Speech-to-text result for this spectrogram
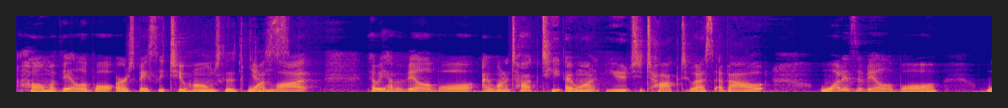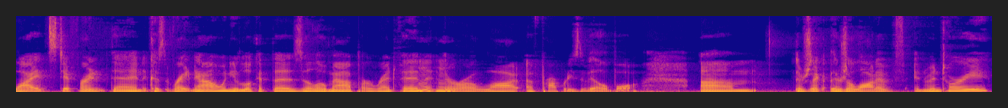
home available, or it's basically two homes because it's one lot that we have available. I want to talk to I want you to talk to us about what is available, why it's different than because right now when you look at the Zillow map or Redfin, there are a lot of properties available. Um, there's like there's a lot of inventory,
